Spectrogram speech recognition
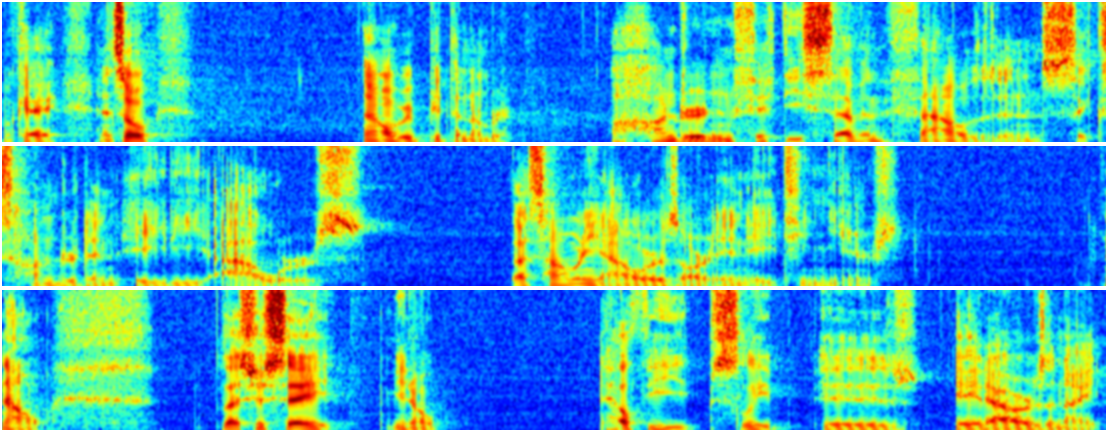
Okay, and so now I'll repeat the number 157,680 hours. That's how many hours are in 18 years. Now, let's just say, you know, healthy sleep is eight hours a night.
